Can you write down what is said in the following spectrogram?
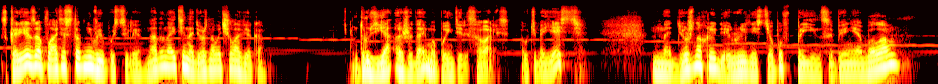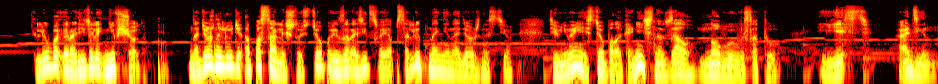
Скорее заплатит, чтобы не выпустили. Надо найти надежного человека. Друзья ожидаемо поинтересовались. «А у тебя есть?» Надежных людей в жизни Степы в принципе не было. Люба и родители не в счет. Надежные люди опасались, что Степа их заразит своей абсолютной ненадежностью. Тем не менее, Степа лаконично взял новую высоту. Есть. Один.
